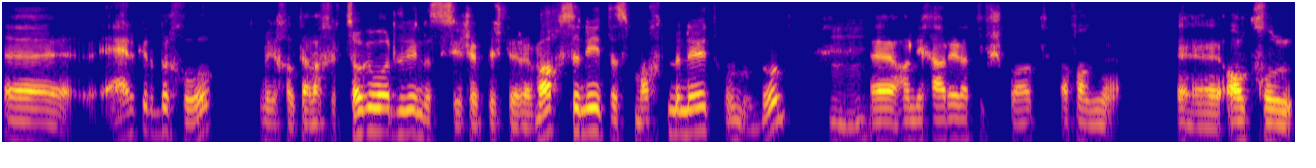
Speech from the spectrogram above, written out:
äh, Ärger bekommen weil ich halt einfach erzogen worden bin, das ist etwas für Erwachsene, das macht man nicht und und und, mhm. äh, habe ich auch relativ spät angefangen, äh, Alkohol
